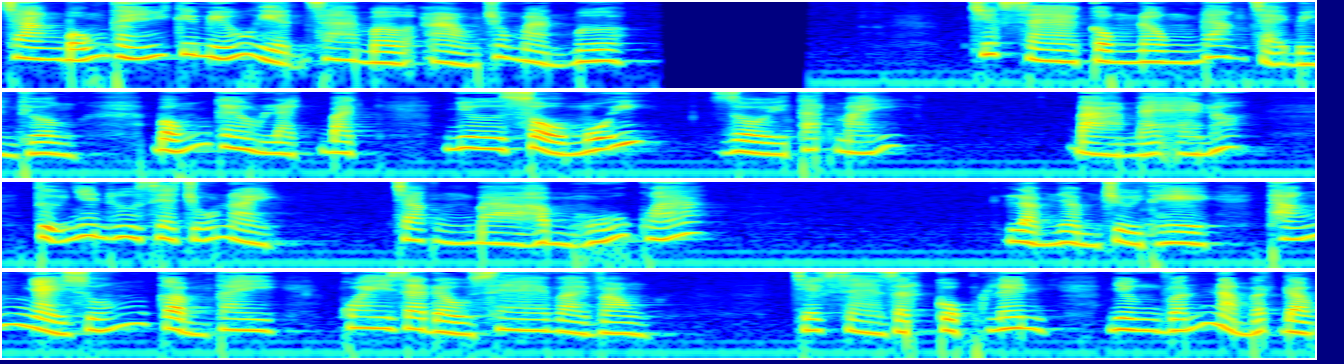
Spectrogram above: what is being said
Chàng bỗng thấy cái miếu hiện ra mờ ảo trong màn mưa. Chiếc xe công nông đang chạy bình thường, Bỗng kêu lạch bạch như sổ mũi, Rồi tắt máy. Bà mẹ nó, Tự nhiên hư xe chỗ này. Chắc bà hầm hú quá. Lầm nhầm chửi thề, Thắng nhảy xuống cầm tay, Quay ra đầu xe vài vòng. Chiếc xe giật cục lên, Nhưng vẫn nằm bất động.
